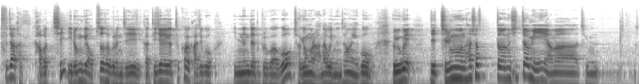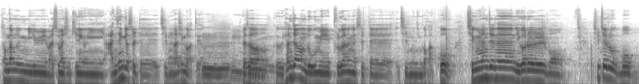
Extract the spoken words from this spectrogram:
투자 가, 값어치? 이런 게 없어서 그런지 그러니까 DJI가 특허를 가지고 있는데도 불구하고 적용을 안 하고 있는 상황이고 그리고 이게 이제 질문하셨던 시점이 아마 지금 성 감독님이 말씀하신 기능이 안 생겼을 때 질문하신 것 같아요. 음, 그래서 그 현장음 녹음이 불가능했을 때 질문인 것 같고 지금 현재는 이거를 뭐 실제로 뭐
